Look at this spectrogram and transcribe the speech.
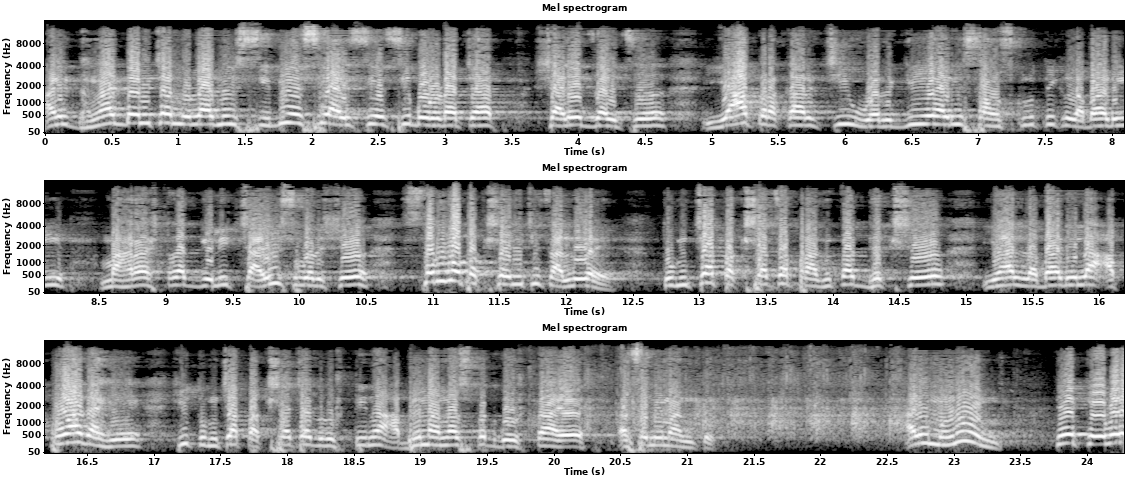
आणि धनाढ्यांच्या मुलांनी सीबीएसई आयसीएसई बोर्डाच्या शाळेत जायचं या प्रकारची वर्गीय आणि सांस्कृतिक लबाडी महाराष्ट्रात गेली चाळीस वर्ष सर्व पक्षांची चालू आहे. तुमच्या पक्षाचा प्रांताध्यक्ष या लबाडीला अपवाद आहे ही तुमच्या पक्षाच्या दृष्टीनं अभिमानास्पद गोष्ट आहे असं मी मानतो. आणि म्हणून ते केवळ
